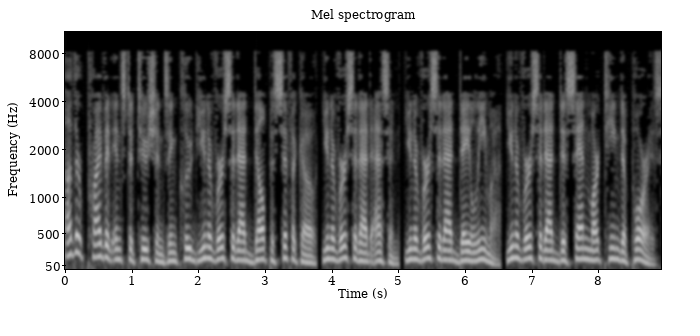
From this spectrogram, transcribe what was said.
Other private institutions include Universidad del Pacífico, Universidad ESAN, Universidad de Lima, Universidad de San Martín de Porres,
